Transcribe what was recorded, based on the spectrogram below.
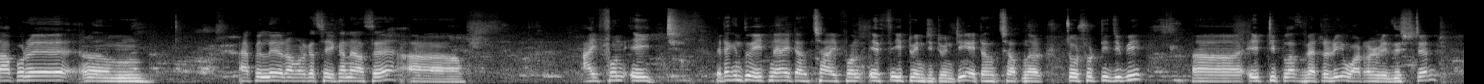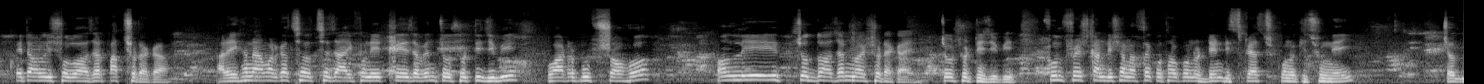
তারপরে অ্যাপেলের আমার কাছে এখানে আছে আইফোন এইট এটা কিন্তু এইট না এটা হচ্ছে iPhone S E twenty twenty এটা হচ্ছে আপনার চৌষট্টি GB eighty plus battery water resistant এটা অনলি ষোলো হাজার পাঁচশো টাকা। আর এখানে আমার কাছে হচ্ছে যে আইফোন এইট পেয়ে যাবেন চৌষট্টি জিবি ওয়াটারপ্রুফ সহ অনলি চোদ্দ হাজার নয়শো টাকায় চৌষট্টি জিবি ফুল ফ্রেশ কন্ডিশন আছে কোথাও কোনো ডেন্ট স্ক্র্যাচ কোনো কিছু নেই। চোদ্দ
